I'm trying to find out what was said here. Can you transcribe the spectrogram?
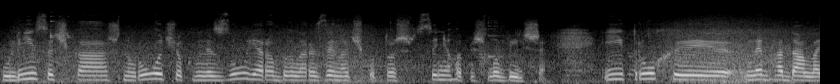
кулісочка, шнурочок, внизу я робила резиночку, тож синього пішло більше. І трохи не вгадала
